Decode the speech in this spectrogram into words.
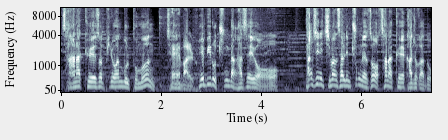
산악회에서 필요한 물품은 제발 회비로 충당하세요. 당신이 집안 살림 축내서 산악회에 가져가도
